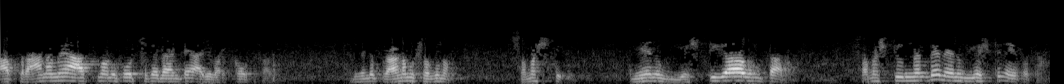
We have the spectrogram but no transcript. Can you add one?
ఆ ప్రాణమే ఆత్మ అనుకోవచ్చు కదా అంటే అది వర్కౌట్ కాదు. ఎందుకంటే ప్రాణం సగుణం సమష్టి. నేను వ్యష్టిగా ఉంటాను. సమష్టి ఉందంటే నేను వ్యష్టిని అయిపోతాను.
